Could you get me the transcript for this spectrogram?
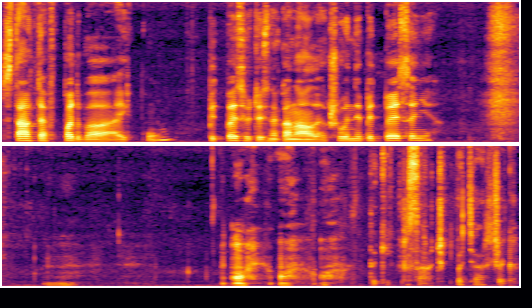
Ставте вподобайку. Підписуйтесь на канал, якщо ви не підписані. М. О, о, о, такий красавчик, батярчик.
